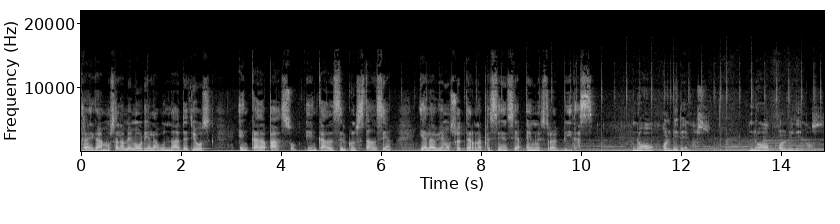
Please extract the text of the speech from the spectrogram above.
Traigamos a la memoria la bondad de Dios en cada paso y en cada circunstancia y alabemos su eterna presencia en nuestras vidas. No olvidemos, no olvidemos.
